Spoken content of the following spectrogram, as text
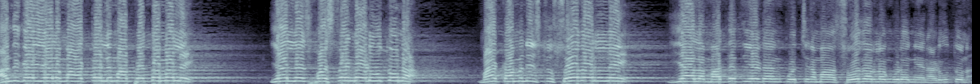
అందుకే ఇవాళ మా అక్కల్ని మా పెద్దమ్మల్ని ఇవాళ నేను స్పష్టంగా అడుగుతున్నా. మా కమ్యూనిస్టు సోదరుల్ని ఇవాళ మద్దతు చేయడానికి వచ్చిన మా సోదరులను కూడా నేను అడుగుతున్నా.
